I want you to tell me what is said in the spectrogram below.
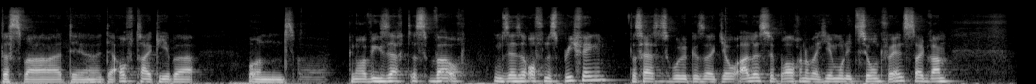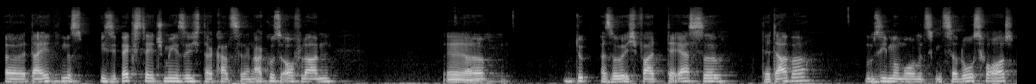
das war der, der Auftraggeber. Und äh, genau, wie gesagt, es war auch ein sehr, sehr offenes Briefing. Das heißt, es wurde gesagt, jo, alles, wir brauchen aber hier Munition für Instagram. Äh, da hinten ist easy Backstage-mäßig, da kannst du deine Akkus aufladen. Ja. Ähm, du, also ich war der Erste, der da war. Um 7 Uhr morgens ging es da los vor Ort.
